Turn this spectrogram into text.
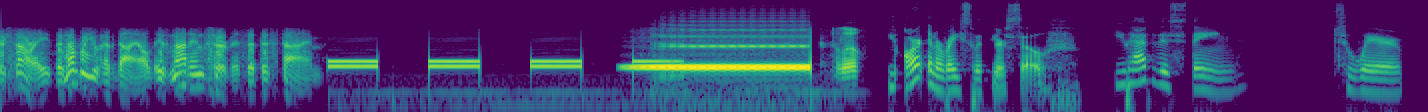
We're sorry, the number you have dialed is not in service at this time. Hello? You aren't in a race with yourself. You have this thing to where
